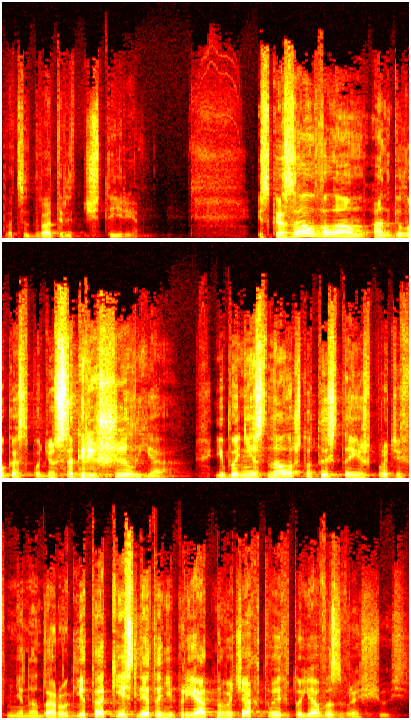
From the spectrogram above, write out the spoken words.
22-34. «И сказал Валам ангелу Господню, «Согрешил я, ибо не знал, что ты стоишь против меня на дороге. Итак, если это неприятно в очах твоих, то я возвращусь».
